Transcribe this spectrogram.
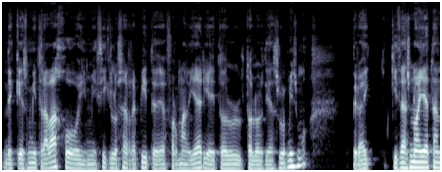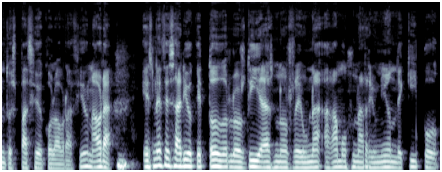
de que es mi trabajo y mi ciclo se repite de forma diaria y todos los días es lo mismo, pero hay, quizás no haya tanto espacio de colaboración. Ahora, mm. ¿es necesario que todos los días nos hagamos una reunión de equipo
